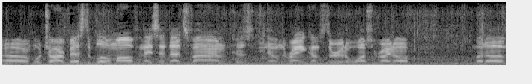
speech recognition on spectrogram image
Uh, we'll try our best to blow them off, and they said that's fine because you know when the rain comes through, it'll wash it right off. But uh,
